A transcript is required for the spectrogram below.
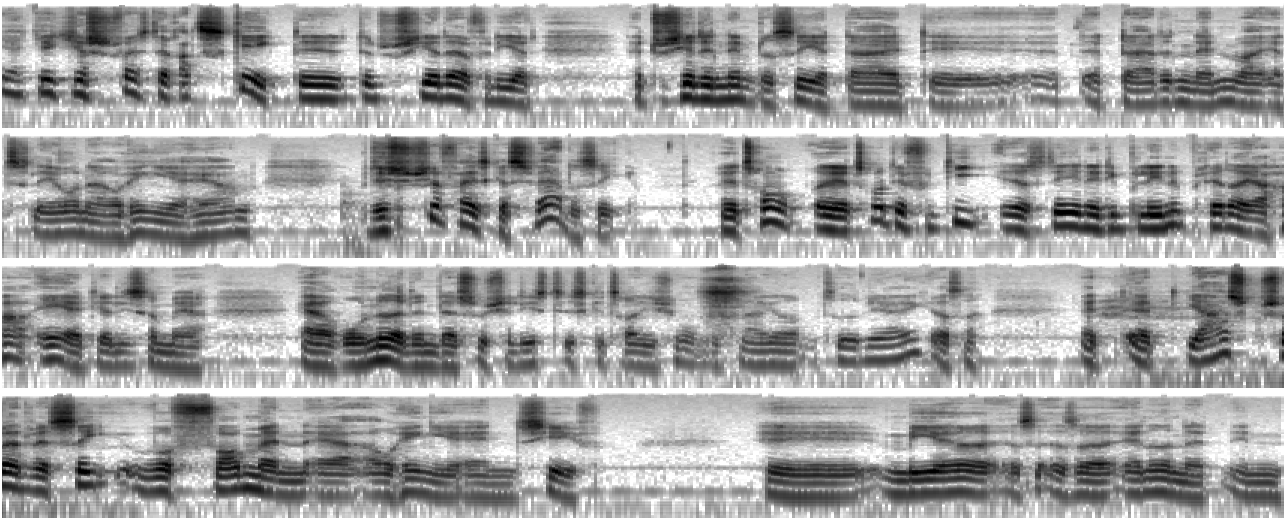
jeg, jeg, jeg synes faktisk, det er ret skægt, det, det du siger der, fordi at, at du siger, det er nemt at se, at der er, et, øh, at, at der er det den anden vej, at slaverne er afhængige af herren. Men det synes jeg faktisk er svært at se. Men jeg tror, og jeg tror det er fordi, altså det er en af de blinde pletter, jeg har af, at jeg ligesom er, er rundet af den der socialistiske tradition, vi snakkede om tidligere. Ikke? Altså, at, at jeg har sgu svært ved at se, hvorfor man er afhængig af en chef. Øh, mere, altså, altså andet end, at, end,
